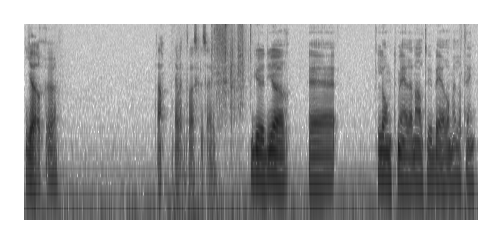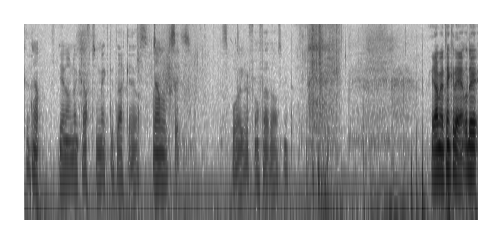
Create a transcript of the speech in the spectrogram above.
gör... eh, Ja, jag vet inte vad jag skulle säga. Gud gör eh, långt mer än allt vi ber om eller tänker. Ja. Genom den kraft som mäktigt verkar i oss. Ja, men precis. Spoiler från förra avsnittet. ja, men jag tänker det. Och det,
